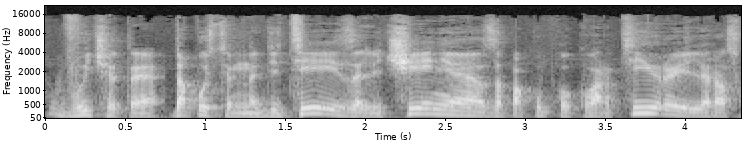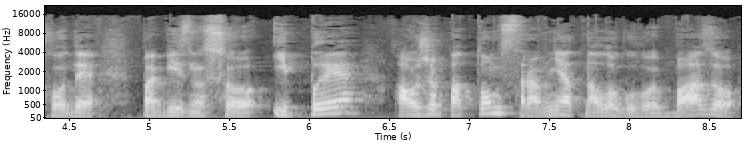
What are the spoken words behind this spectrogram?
вычеты, допустим, на детей, за лечение, за покупку квартиры или расходы по бизнесу ИП, а уже потом сравнят налоговую базу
